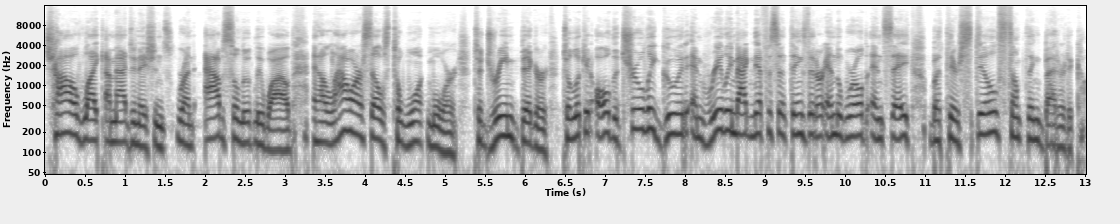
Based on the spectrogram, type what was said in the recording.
childlike imaginations run absolutely wild and allow ourselves to want more, to dream bigger, to look at all the truly good and really magnificent things that are in the world and say, but there's still something better to come.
